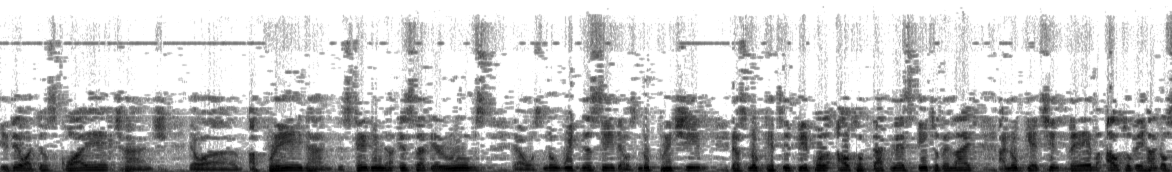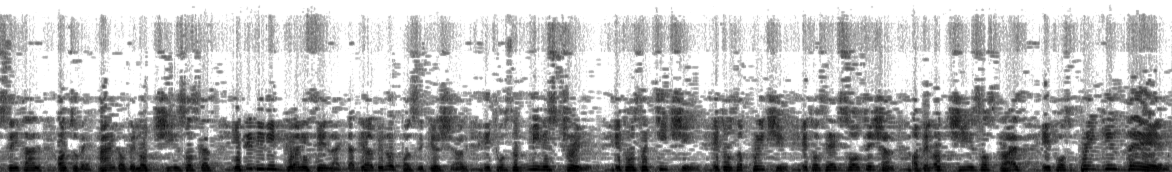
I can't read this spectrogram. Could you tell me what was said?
If they were just quiet and they were afraid and they stayed in, inside their rooms, there was no witnessing, there was no preaching, there's no getting people out of darkness into the light and no getting them out of the hand of Satan onto the hand of the Lord Jesus Christ. If they didn't do anything like that, there'll be no persecution. It was the ministry. It was the teaching. It was the preaching. It was the exaltation of the Lord Jesus Christ. It was bringing them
